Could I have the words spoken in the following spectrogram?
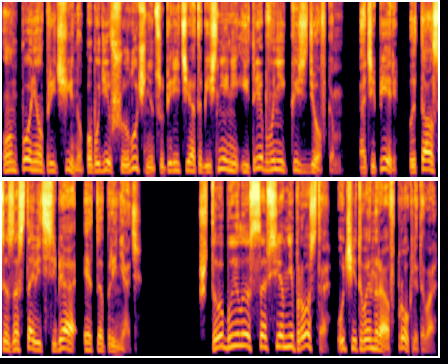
он понял причину, побудившую лучницу перейти от объяснений и требований к издевкам, а теперь пытался заставить себя это принять. Что было совсем непросто, учитывая нрав проклятого.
